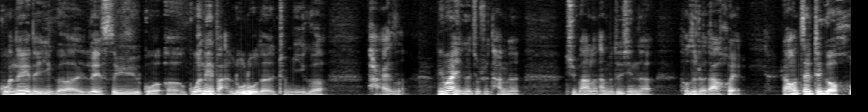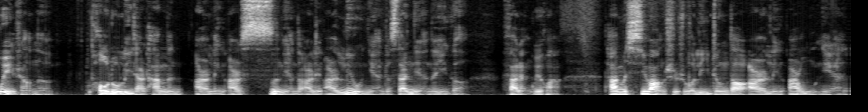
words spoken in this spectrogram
国内的一个类似于国呃国内版 Lulu 的这么一个牌子。另外一个就是他们举办了他们最新的投资者大会，然后在这个会上呢，透露了一下他们2024年到2026年这三年的一个发展规划。他们希望是说力争到2025年，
